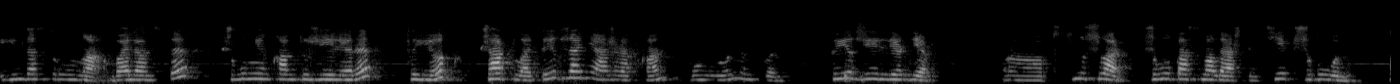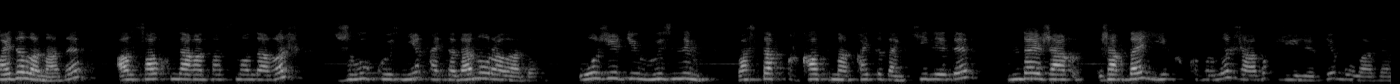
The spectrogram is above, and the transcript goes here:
ұйымдастыруына байланысты жылумен қамту жүйелері тұйық жартылай тұйық және ажыратқан болуы мүмкін. Тұйық желілерде тұтынушылар жылу тасымалдағыштың тек жылуын пайдаланады ал салқындаған тасымалдағыш жылу көзіне қайтадан оралады. Ол жерде өзінің бастапқы қалпына қайтадан келеді мұндай жағдай екі құбырлы жабық жүйелерде болады.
